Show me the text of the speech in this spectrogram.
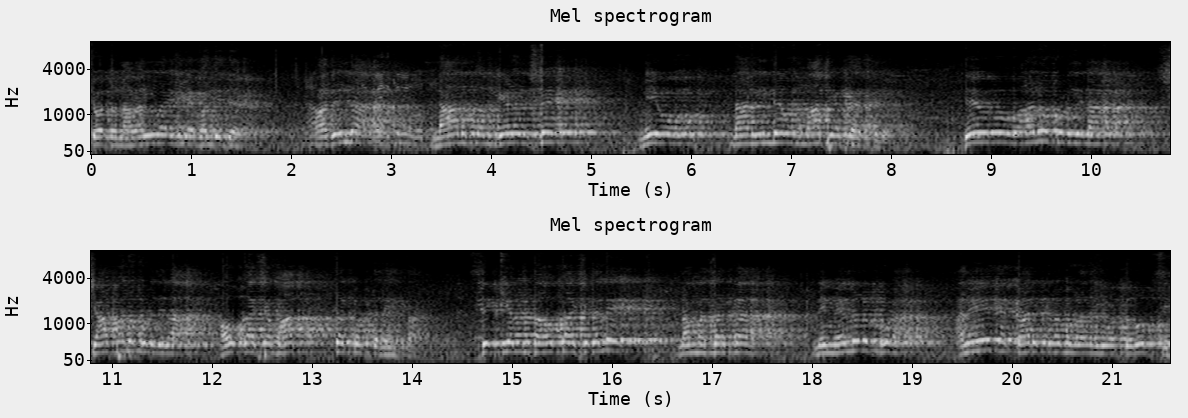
ಇವತ್ತು ನಾವೆಲ್ಲ ಇಲ್ಲಿಗೆ ಬಂದಿದ್ದೇವೆ. ಆದ್ರಿಂದ ನಾನು ತಮ್ಗೆ ಹೇಳೋದಿಷ್ಟೇ, ನೀವು ನಾನು ಹಿಂದೆ ಒಂದು ಮಾತು ಹೇಳ್ತಾ ಇರ್ತೀನಿ. ದೇವರು ವರನೂ ಕೊಡುದಿಲ್ಲ, ಶಾಪನೂ ಕೊಡುದಿಲ್ಲ, ಅವಕಾಶ ಮಾತ್ರ ಕೊಡ್ತಾನೆ ಅಂತ. ಸಿಕ್ಕಿರೋಂಥ ಅವಕಾಶದಲ್ಲಿ ನಮ್ಮ ಸರ್ಕಾರ ನಿಮ್ಮೆಲ್ಲರೂ ಕೂಡ ಅನೇಕ ಕಾರ್ಯಕ್ರಮಗಳನ್ನು ಇವತ್ತು ರೂಪಿಸಿ,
